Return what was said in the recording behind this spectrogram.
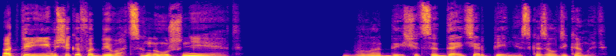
От переимщиков отбиваться? Ну уж нет. «Владычица, дай терпение», — сказал Дикамыт.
